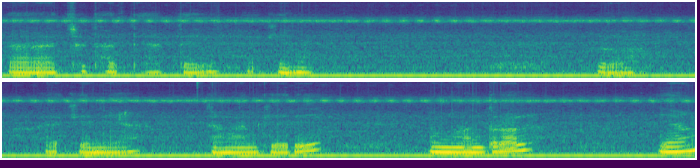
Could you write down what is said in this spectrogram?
Kita rajut hati-hati. Kayak gini tuh kayak gini ya tangan kiri mengontrol yang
